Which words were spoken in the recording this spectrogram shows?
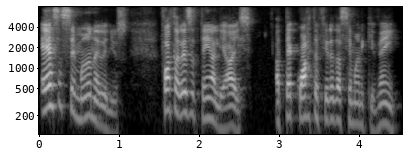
Essa semana, Elenilson, Fortaleza tem, aliás, até quarta-feira da semana que vem,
